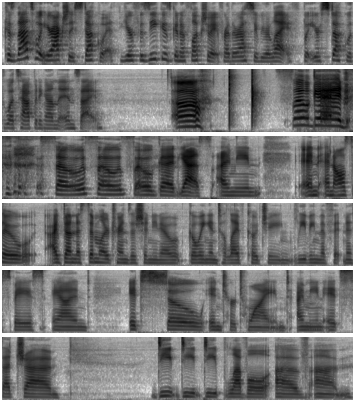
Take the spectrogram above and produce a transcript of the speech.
Because that's what you're actually stuck with. Your physique is going to fluctuate for the rest of your life, but you're stuck with what's happening on the inside. Oh, so good. so, so, so good. Yes. I mean, and and also I've done a similar transition, you know, going into life coaching, leaving the fitness space and it's so intertwined. I mean, it's such a deep, deep, deep level of um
